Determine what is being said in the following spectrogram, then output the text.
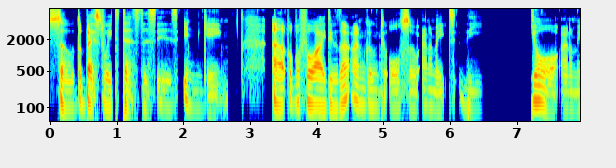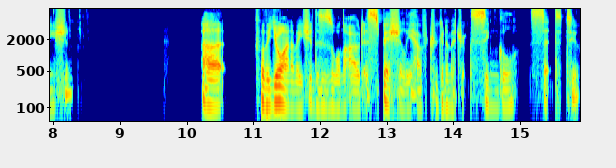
So the best way to test this is in-game. Uh, but before I do that, I'm going to also animate the yaw animation. Uh, for the yaw animation, this is the one that I would especially have trigonometric single set to,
